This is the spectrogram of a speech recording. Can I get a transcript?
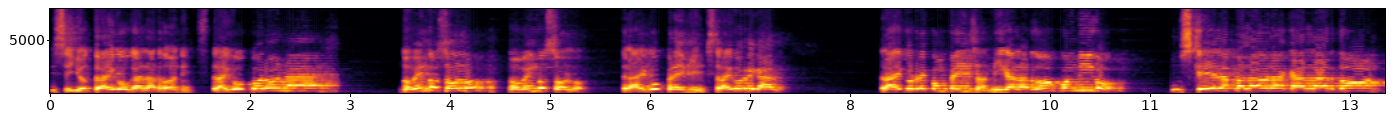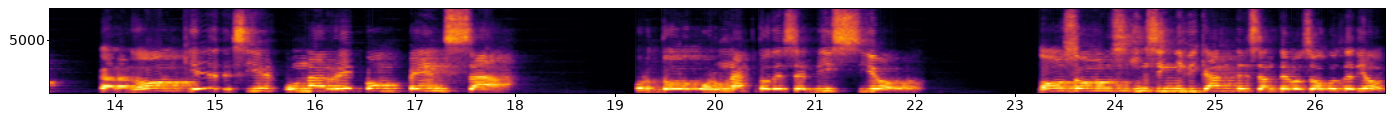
Dice, yo traigo galardones, traigo coronas. No vengo solo, no vengo solo. Traigo premios, traigo regalos. Traigo recompensa, mi galardón conmigo. busqué la palabra galardón. Galardón quiere decir una recompensa por todo, por un acto de servicio. No somos insignificantes ante los ojos de Dios.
